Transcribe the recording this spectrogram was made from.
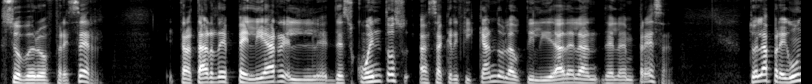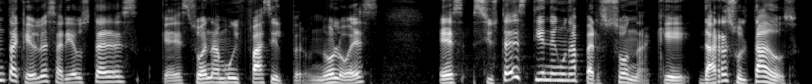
sobreofrecer, tratar de pelear el descuentos sacrificando la utilidad de la, de la empresa. Entonces la pregunta que yo les haría a ustedes, que suena muy fácil pero no lo es, es si ustedes tienen una persona que da resultados,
